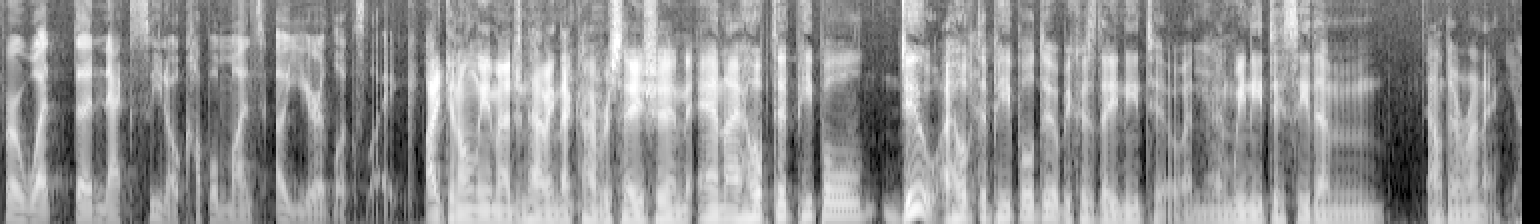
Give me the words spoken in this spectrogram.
for what the next, you know, couple months, a year looks like. I can only imagine having that conversation and I hope that people do. I hope yeah. that people do because they need to and, yeah. and we need to see them out there running. Yep,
